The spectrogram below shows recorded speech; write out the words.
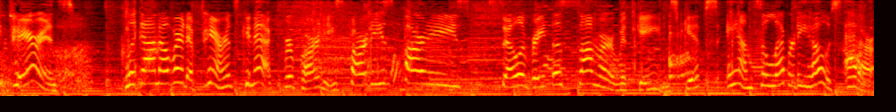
meet parents! Click on over to Parents Connect for parties, parties, parties! Celebrate the summer with games, gifts, and celebrity hosts at our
